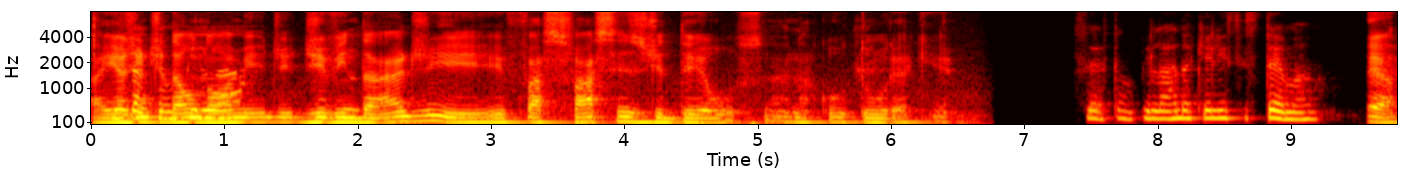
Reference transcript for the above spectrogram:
Aí Exato, a gente dá o um nome de divindade e faz faces de Deus né, na cultura aqui. Certo, um pilar daquele sistema. É.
